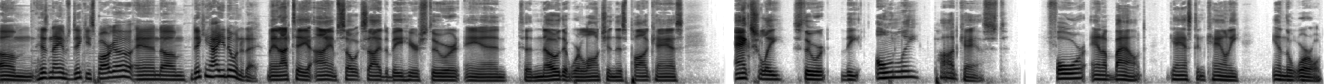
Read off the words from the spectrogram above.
Um, his name's Dickie Spargo, and um, Dickie, how you doing today? Man, I tell you, I am so excited to be here, Stuart, and to know that we're launching this podcast. Actually, Stuart, the only podcast for and about Gaston County in the world.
